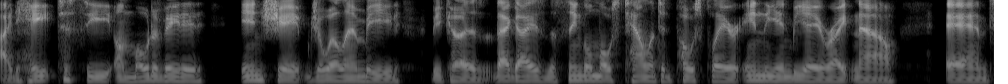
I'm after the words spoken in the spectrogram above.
I'd hate to see a motivated, in shape Joel Embiid because that guy is the single most talented post player in the NBA right now, and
